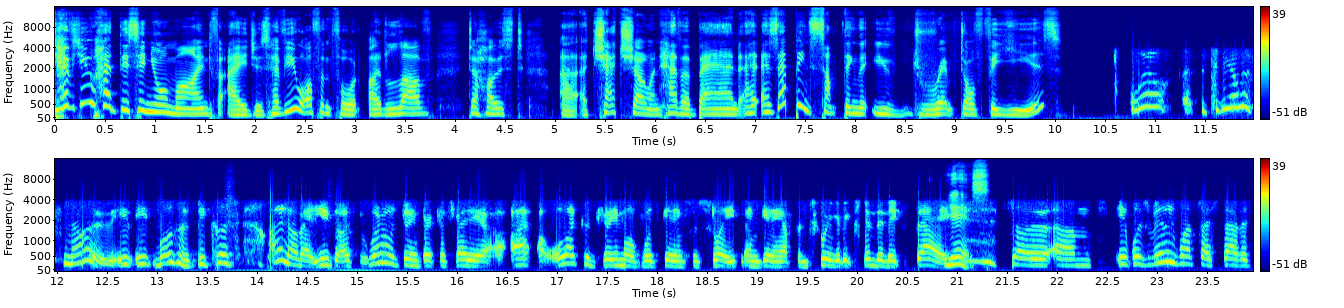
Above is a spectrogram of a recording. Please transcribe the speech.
Have you had this in your mind for ages? Have you often thought, I'd love to host uh, a chat show and have a band? Has that been something that you've dreamt of for years? Well, to be honest, no, it, it wasn't because I don't know about you guys, but when I was doing breakfast radio, I, I, all I could dream of was getting some sleep and getting up and doing it again the next day. Yes. So um, it was really once I started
